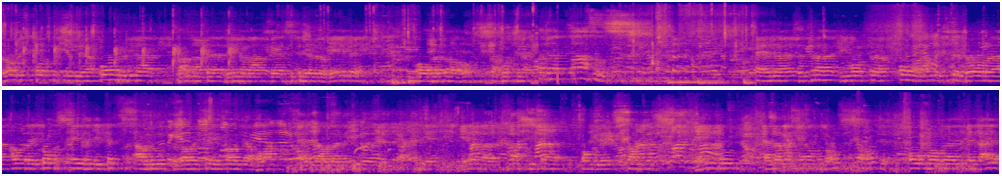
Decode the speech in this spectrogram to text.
Robin Portes, hier overwinnaar van de regelmaat. Zitten we nog even op het hoogststapotje. Adja Klaasens. En uh, de trui die wordt uh, overhandigd door uh, André Koppers, even die pets afdoen, zou ik zeggen Claudia Vlak. En dan uh, die die hele klassieke om de standers heen doen. En dan heb je op het hoogste schabotje ook nog een medaille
